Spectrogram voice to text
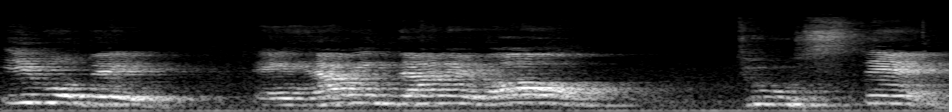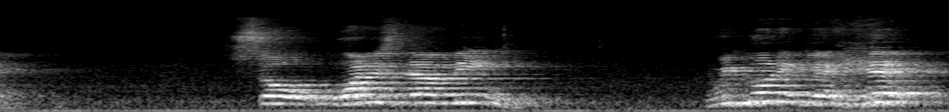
evil day, and having done it all, to stand. So, what does that mean? We're going to get hit.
